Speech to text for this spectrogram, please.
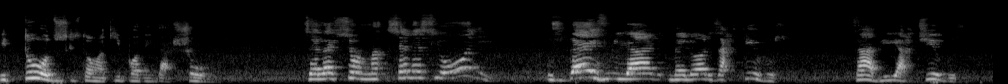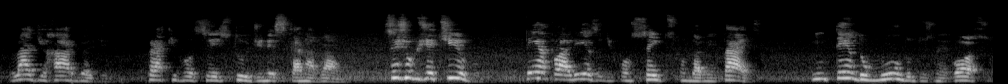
E todos que estão aqui podem dar show. Seleciona, selecione os 10 milhares, melhores arquivos, sabe, e artigos lá de Harvard para que você estude nesse carnaval. Seja objetivo, tenha clareza de conceitos fundamentais, entenda o mundo dos negócios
